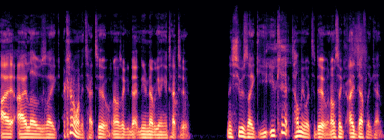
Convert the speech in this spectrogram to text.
I I was like, I kind of want a tattoo, and I was like, you're never getting a tattoo. And she was like, you, you can't tell me what to do, and I was like, I definitely can.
